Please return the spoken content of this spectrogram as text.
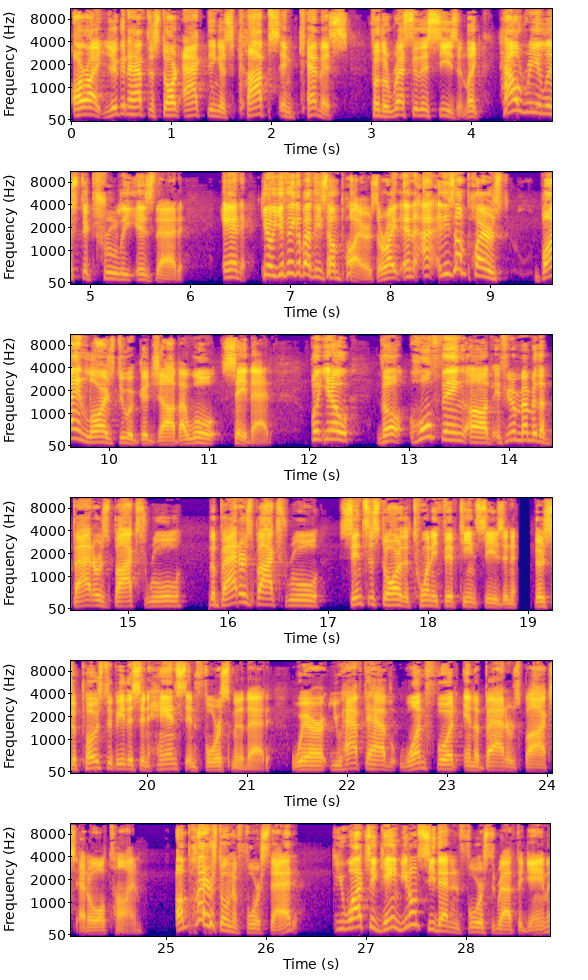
all right, you're going to have to start acting as cops and chemists for the rest of this season. Like, how realistic truly is that? And, you know, you think about these umpires, all right? And I, these umpires, by and large, do a good job. I will say that. But, you know, the whole thing of, if you remember the batter's box rule, the batter's box rule, since the start of the 2015 season, there's supposed to be this enhanced enforcement of that, where you have to have one foot in the batter's box at all time. Umpires don't enforce that. You watch a game, you don't see that enforced throughout the game.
